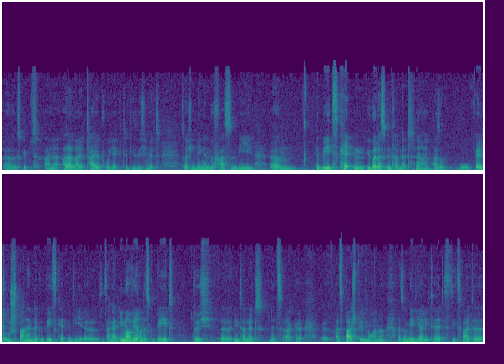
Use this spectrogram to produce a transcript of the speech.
äh, es gibt eine, allerlei Teilprojekte, die sich mit solchen Dingen befassen wie ähm, Gebetsketten über das Internet. Mhm. Ja? Also wo weltumspannende Gebetsketten, die äh, sozusagen ein immerwährendes Gebet durch äh, Internetnetzwerke äh, als Beispiel nur. Ne? Also Medialität ist die zweite,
